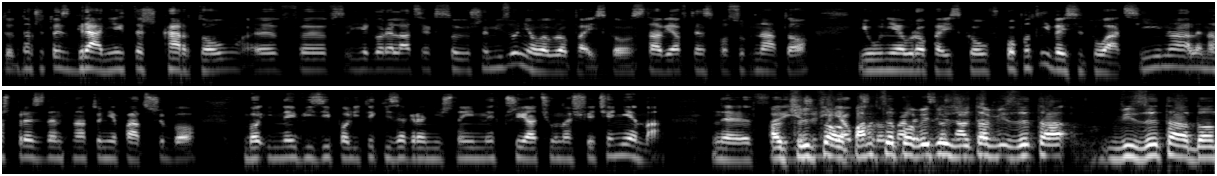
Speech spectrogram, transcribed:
to znaczy to jest granie też kartą w, w jego relacjach z sojuszem i z Unią Europejską. Stawia w ten sposób NATO i Unię Europejską w kłopotliwej sytuacji, no ale nasz prezydent na to nie patrzy, bo, bo innej wizji polityki zagranicznej, innych przyjaciół na świecie nie ma. E, w, A czyli co, pan chce powiedzieć, że ta wizyta, wizyta do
